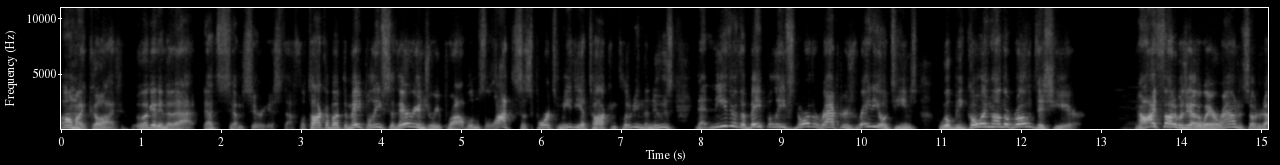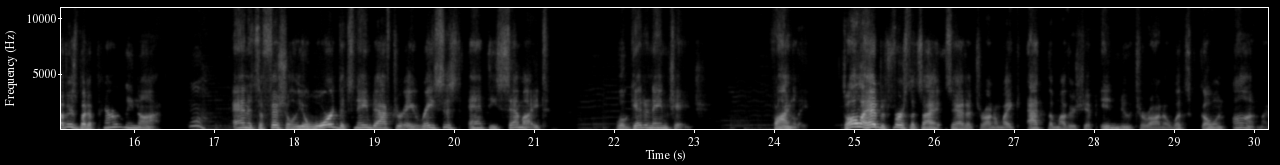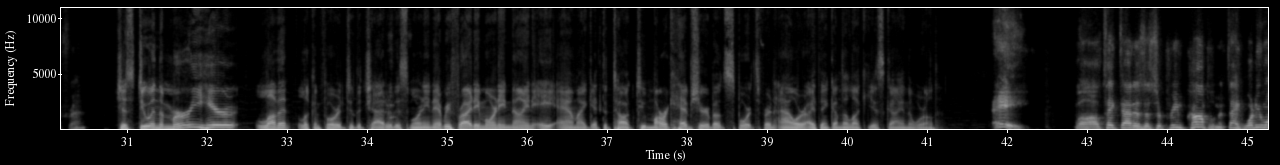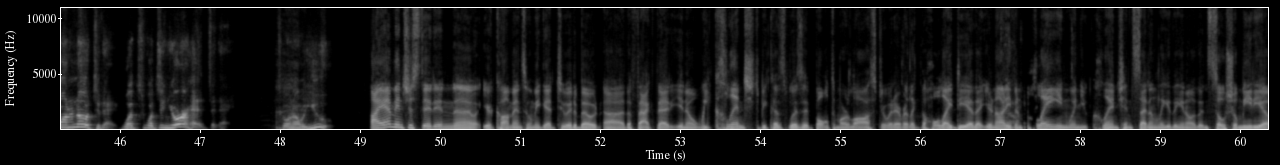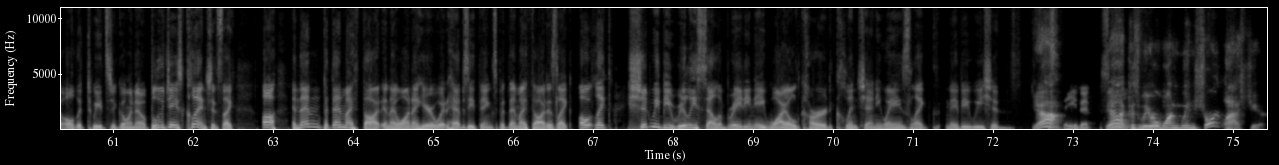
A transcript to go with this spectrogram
Oh my God. We'll get into that. That's some serious stuff. We'll talk about the Maple Leafs and their injury problems. Lots of sports media talk, including the news that neither the Maple Leafs nor the Raptors radio teams will be going on the road this year. Now, I thought it was the other way around, and so did others, but apparently not. Yeah. And it's official. The award that's named after a racist anti Semite will get a name change. Finally. It's all ahead, but first, let's say hi to Toronto Mike at the mothership in New Toronto. What's going on, my friend? Just doing the Murray here. Love it. Looking forward to the chatter this morning. Every Friday morning, 9 a.m., I get to talk to Mark Hebscher about sports for an hour. I think I'm the luckiest guy in the world. Hey, well, I'll take that as a supreme compliment. Thanks. What do you want to know today? What's what's in your head today? What's going on with you? I am interested in uh, your comments when we get to it about uh, the fact that you know we clinched because was it Baltimore lost or whatever. Like the whole idea that you're not yeah. even playing when you clinch, and suddenly the, you know the social media, all the tweets are going out. Blue Jays clinch. It's like oh, and then but then my thought, and I want to hear what Hebsy thinks. But then my thought is like oh, like should we be really celebrating a wild card clinch anyways? Like maybe we should yeah save it. So, yeah, because we were one win short last year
